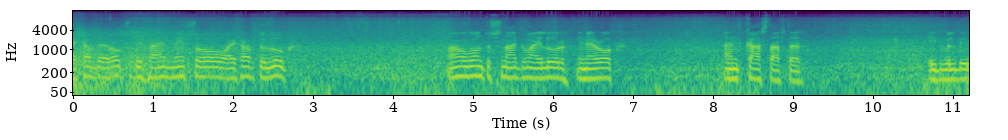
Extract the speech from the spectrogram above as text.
I have the rocks behind me so I have to look. I want to snag my lure in a rock and cast after. It will be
